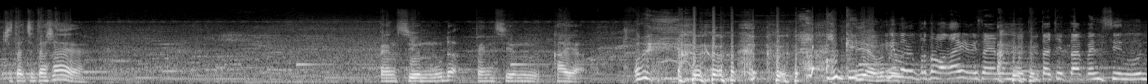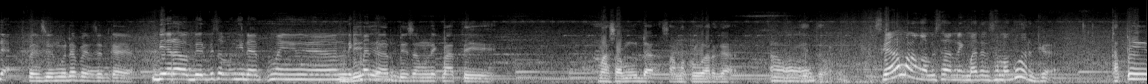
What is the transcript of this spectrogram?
Cita-cita saya pensiun muda pensiun kaya Oke, Iya, ini baru pertama kali nih saya nemu cita-cita pensiun muda. pensiun muda pensiun kaya Biar? Biar bisa menghidap, menikmati. biar bisa menikmati masa muda sama keluarga Oh. gitu Sekarang malah nggak bisa nikmatin sama keluarga. tapi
